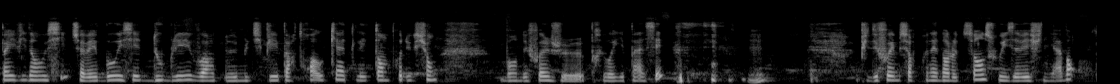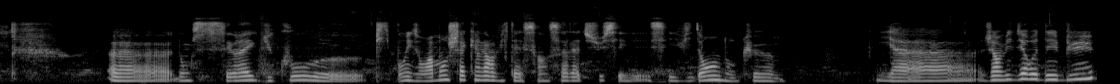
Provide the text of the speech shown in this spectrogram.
pas évident aussi. J'avais beau essayer de doubler, voire de multiplier par 3 ou 4 les temps de production. Bon, des fois je prévoyais pas assez. Mmh. Puis des fois ils me surprenaient dans l'autre sens où ils avaient fini avant. Euh, donc c'est vrai que du coup, euh, bon, ils ont vraiment chacun leur vitesse. Hein. Ça là-dessus c'est évident. Donc euh, il y a, j'ai envie de dire au début,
